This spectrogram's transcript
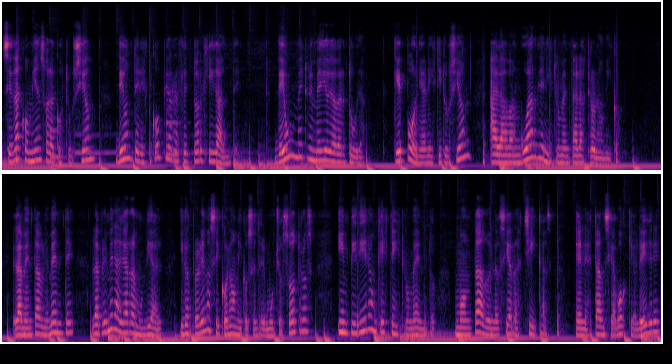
se da comienzo a la construcción de un telescopio reflector gigante de un metro y medio de abertura que pone a la institución a la vanguardia en instrumental astronómico. Lamentablemente, la Primera Guerra Mundial y los problemas económicos, entre muchos otros, impidieron que este instrumento, montado en las Sierras Chicas, en la estancia Bosque Alegre,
